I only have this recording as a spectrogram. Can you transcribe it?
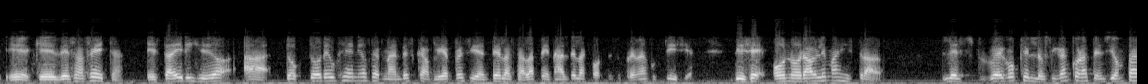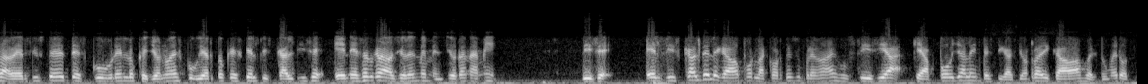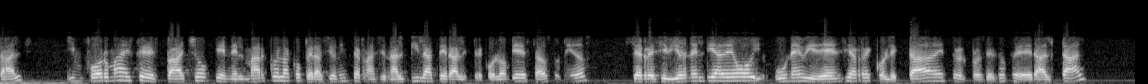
eh, que es de esa fecha. Está dirigido a doctor Eugenio Fernández Carlier, presidente de la Sala Penal de la Corte Suprema de Justicia. Dice, honorable magistrado, les ruego que lo sigan con atención para ver si ustedes descubren lo que yo no he descubierto, que es que el fiscal dice, en esas grabaciones me mencionan a mí. Dice, el fiscal delegado por la Corte Suprema de Justicia que apoya la investigación radicada bajo el número tal informa este despacho que en el marco de la cooperación internacional bilateral entre Colombia y Estados Unidos se recibió en el día de hoy una evidencia recolectada dentro del proceso federal tal,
